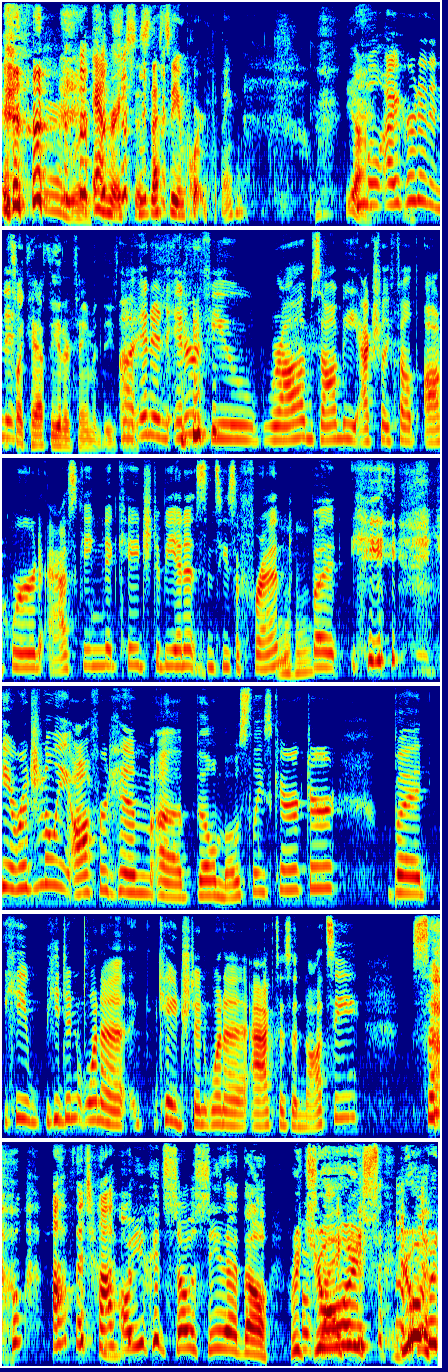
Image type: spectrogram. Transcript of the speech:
and racist. That's the important thing. Yeah, Well, I heard it in an it's like half the entertainment these uh, days. in an interview, Rob Zombie actually felt awkward asking Nick Cage to be in it since he's a friend, Mhm. but he he originally offered him uh, Bill Moseley's character, but he he didn't want to Cage didn't want to act as a Nazi. So off the top, oh, you could so see that though. Right. Rejoice, you have been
